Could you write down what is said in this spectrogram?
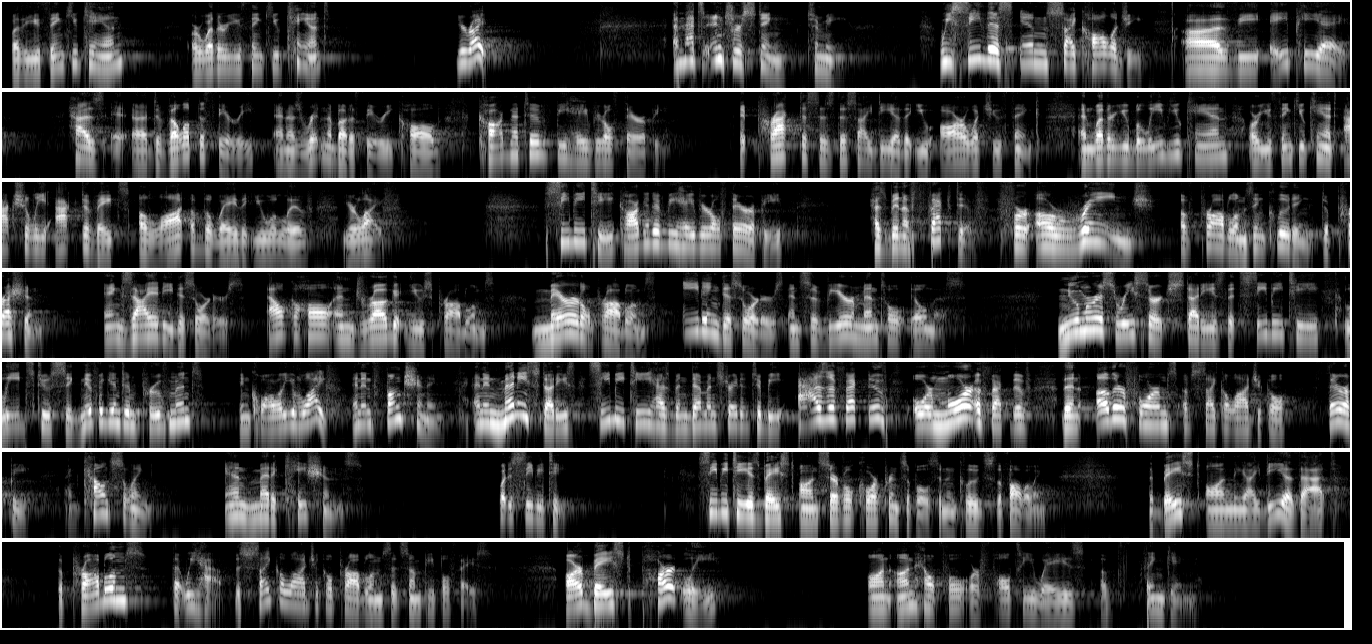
Whether you think you can or whether you think you can't, you're right. And that's interesting to me. We see this in psychology. Uh, the APA has uh, developed a theory and has written about a theory called cognitive behavioral therapy. It practices this idea that you are what you think. And whether you believe you can or you think you can't actually activates a lot of the way that you will live your life. CBT, cognitive behavioral therapy, has been effective for a range of problems, including depression, anxiety disorders, alcohol and drug use problems, marital problems, eating disorders, and severe mental illness. Numerous research studies that CBT leads to significant improvement in quality of life and in functioning. And in many studies, CBT has been demonstrated to be as effective or more effective than other forms of psychological therapy and counseling and medications. What is CBT? CBT is based on several core principles and includes the following. They're based on the idea that the problems that we have, the psychological problems that some people face, are based partly on unhelpful or faulty ways of thinking.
